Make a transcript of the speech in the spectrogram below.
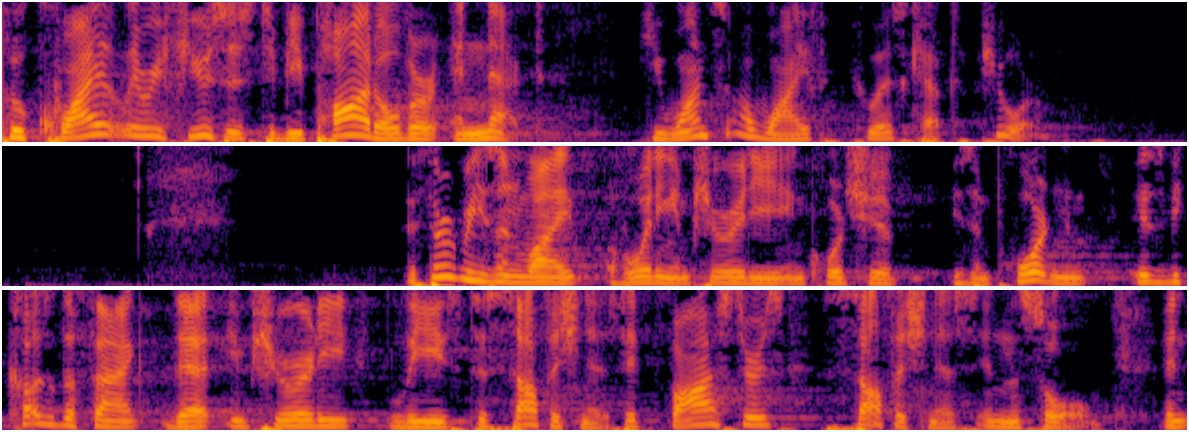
who quietly refuses to be pawed over and necked. He wants a wife who has kept pure. The third reason why avoiding impurity in courtship is important is because of the fact that impurity leads to selfishness. It fosters selfishness in the soul. And,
